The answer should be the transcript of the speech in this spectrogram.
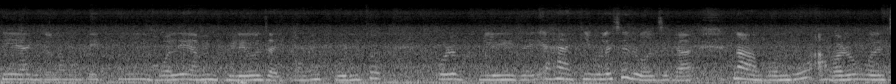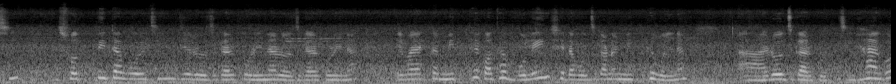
কে একজন আমাকে কি বলে আমি ভুলেও যাই। কমেন্ট করি তো করে ভুলেই যাই। হ্যাঁ কি বলেছে? রোজগার। না বন্ধু আবারও বলছি সত্যিটা বলছি যে রোজগার করি না, রোজগার করি না। এবার একটা মিথ্যে কথা বলেই সেটা বলছি, কারণ আমি মিথ্যে বলি না। রোজগার করছি। হ্যাঁ গো,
